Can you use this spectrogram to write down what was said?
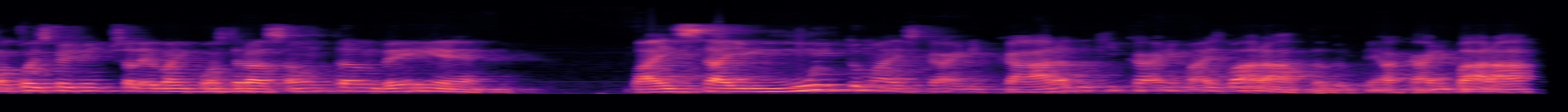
Uma coisa que a gente precisa levar em consideração também é vai sair muito mais carne cara do que carne mais barata. A carne barata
